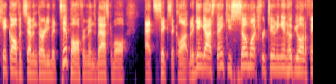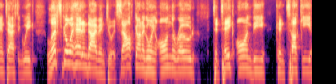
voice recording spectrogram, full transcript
kickoff at 7.30, but tip-off for men's basketball at 6 o'clock. But again, guys, thank you so much for tuning in. Hope you all had a fantastic week. Let's go ahead and dive into it. South Carolina going on the road to take on the Kentucky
